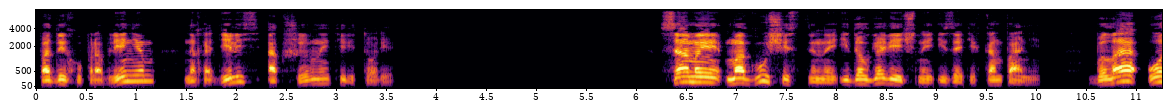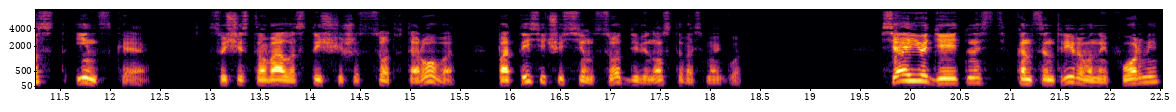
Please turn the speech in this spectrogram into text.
Под их управлением находились обширные территории. Самой могущественной и долговечной из этих компаний была Ост-Индская, существовала с 1602 по 1798 год. Вся ее деятельность в концентрированной форме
